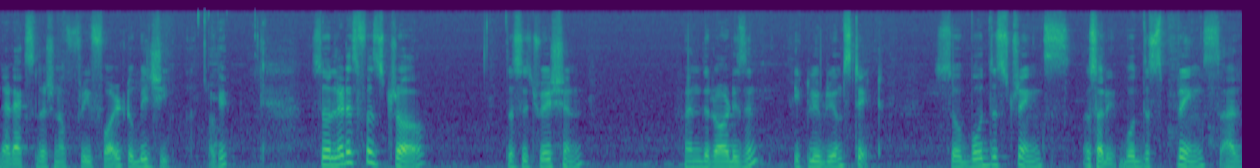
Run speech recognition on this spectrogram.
that acceleration of free fall to be g. Okay. So, let us first draw the situation when the rod is in equilibrium state. So, both the strings oh sorry both the springs are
